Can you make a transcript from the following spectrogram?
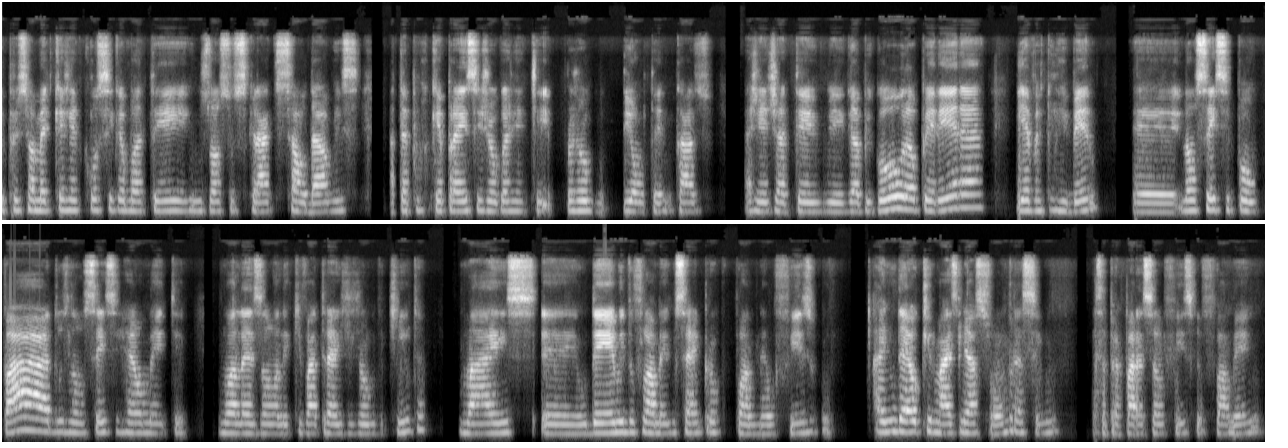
e principalmente que a gente consiga manter os nossos craques saudáveis, até porque para esse jogo a gente, para o jogo de ontem no caso, a gente já teve Gabigol, Léo Pereira e Everton Ribeiro. É, não sei se poupados, não sei se realmente uma lesão ali que vai atrás do jogo de quinta, mas é, o DM do Flamengo segue preocupando, né? O físico ainda é o que mais me assombra, assim, essa preparação física do Flamengo.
